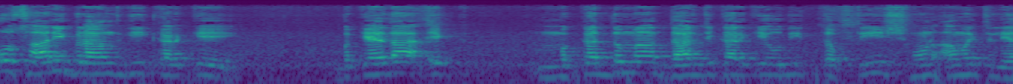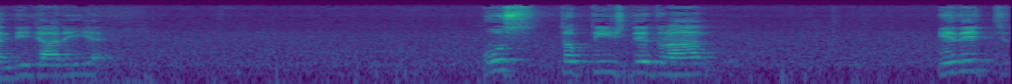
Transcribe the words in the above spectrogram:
ਉਹ ਸਾਰੀ ਬਰਾਮਦਗੀ ਕਰਕੇ ਬਕਾਇਦਾ ਇੱਕ ਮੁਕੱਦਮਾ ਦਰਜ ਕਰਕੇ ਉਹਦੀ ਤਫਤੀਸ਼ ਹੁਣ ਅਮਲ ਚ ਲਿਆਂਦੀ ਜਾ ਰਹੀ ਹੈ। ਉਸ ਤਫਤੀਸ਼ ਦੇ ਦੌਰਾਨ ਇਹਦੇ ਚ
